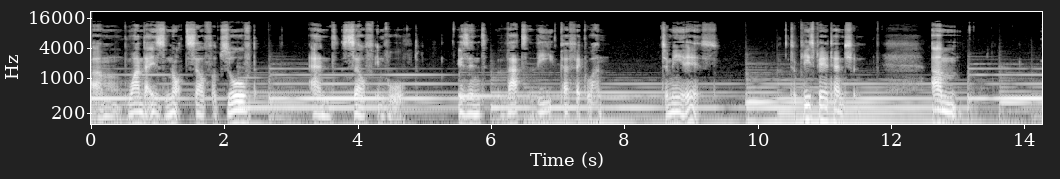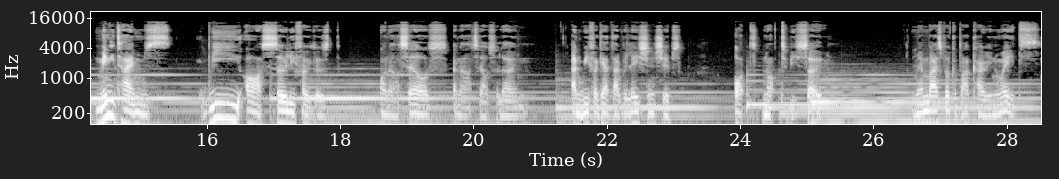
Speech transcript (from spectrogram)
Um, one that is not self absorbed and self involved. Isn't that the perfect one? To me, it is. So please pay attention. Um, many times we are solely focused on ourselves and ourselves alone, and we forget that relationships ought not to be so. Remember, I spoke about carrying weights.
